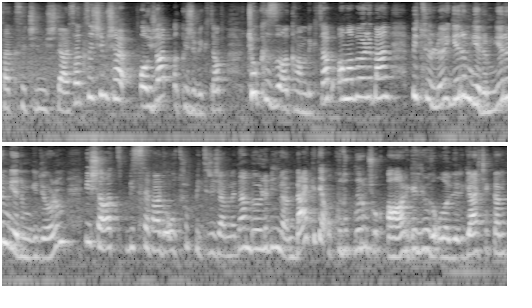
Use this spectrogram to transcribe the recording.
Saksı seçilmişler. Saksı seçilmişler acayip akıcı bir kitap. Çok hızlı akan bir kitap ama böyle ben bir türlü yarım yarım yarım yarım gidiyorum. İnşaat bir seferde oturup bitireceğim neden böyle bilmiyorum. Belki de okuduklarım çok ağır geliyor da olabilir. Gerçekten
